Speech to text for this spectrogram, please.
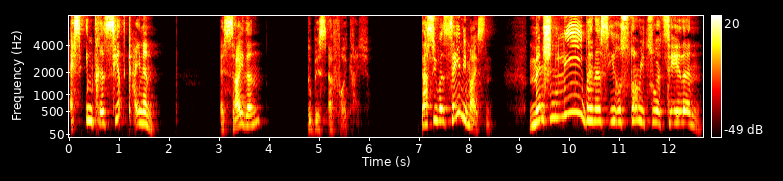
Es interessiert keinen. Es sei denn, du bist erfolgreich. Das übersehen die meisten. Menschen lieben es, ihre Story zu erzählen,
